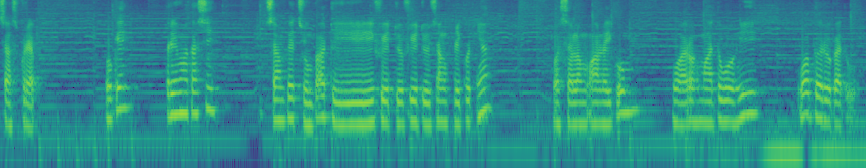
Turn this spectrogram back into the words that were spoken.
subscribe Oke, terima kasih. Sampai jumpa di video-video yang berikutnya. Wassalamualaikum warahmatullahi wabarakatuh.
